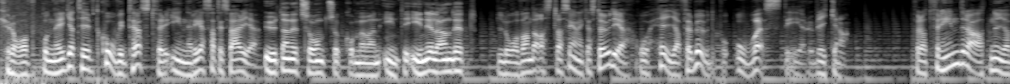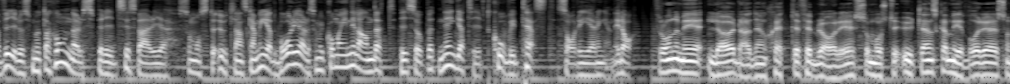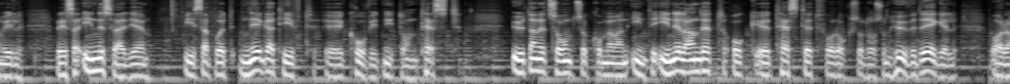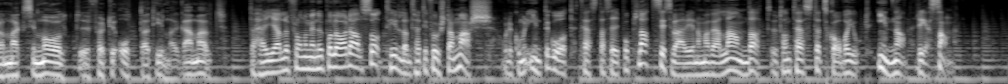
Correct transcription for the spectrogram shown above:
Krav på negativt covid-test för inresa till Sverige. Utan ett sånt så kommer man inte in i landet. Lovande AstraZeneca-studie och hejaförbud på OS, det är rubrikerna. För att förhindra att nya virusmutationer sprids i Sverige så måste utländska medborgare som vill komma in i landet visa upp ett negativt covid-test, sa regeringen idag. Från och med lördag den 6 februari så måste utländska medborgare som vill resa in i Sverige visa på ett negativt eh, covid-19-test. Utan ett sådant så kommer man inte in i landet och eh, testet får också då som huvudregel vara maximalt eh, 48 timmar gammalt. Det här gäller från och med nu på lördag alltså till den 31 mars och det kommer inte gå att testa sig på plats i Sverige när man väl landat utan testet ska vara gjort innan resan.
